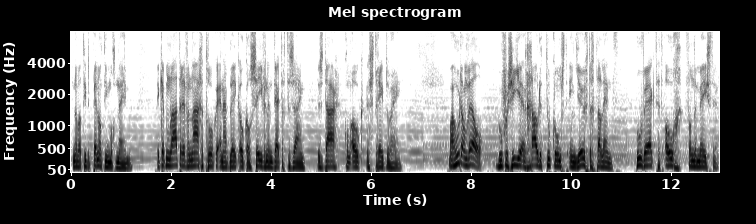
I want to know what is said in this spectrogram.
en omdat hij de penalty mocht nemen. Ik heb hem later even nagetrokken en hij bleek ook al 37 te zijn, dus daar kon ook een streep doorheen. Maar hoe dan wel? Hoe voorzie je een gouden toekomst in jeugdig talent? Hoe werkt het oog van de meester?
